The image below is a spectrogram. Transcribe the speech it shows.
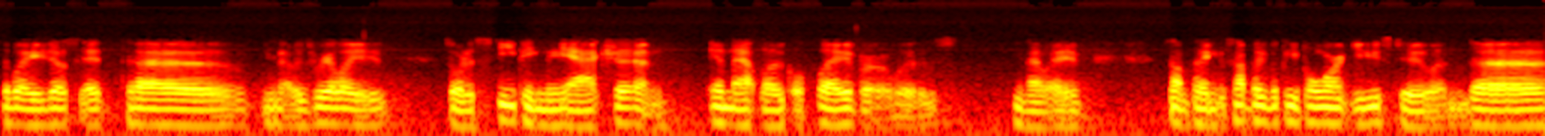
the way you just it uh, you know is really sort of steeping the action in that local flavor was you know a something something that people weren't used to and uh,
